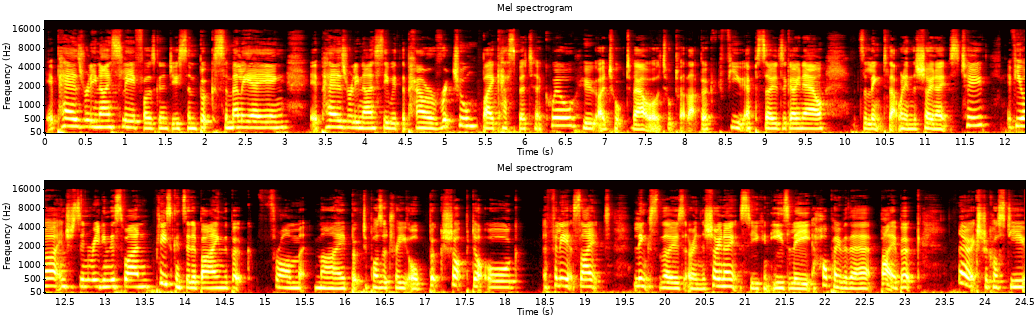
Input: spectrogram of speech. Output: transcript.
It pairs really nicely if I was going to do some book sommeliering. It pairs really nicely with The Power of Ritual by Casper ter Kuile, who I talked about, or talked about that book a few episodes ago now. There's a link to that one in the show notes too. If you are interested in reading this one, please consider buying the book from my book depository or bookshop.org affiliate site. Links to those are in the show notes, so you can easily hop over there, buy a book, no extra cost to you.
